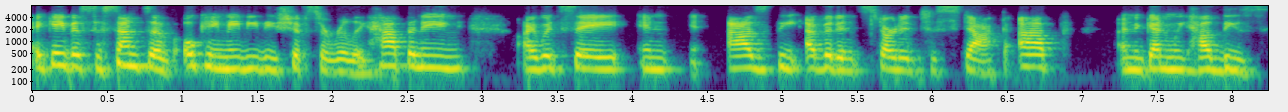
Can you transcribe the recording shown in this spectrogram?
it gave us a sense of, okay, maybe these shifts are really happening. I would say in, as the evidence started to stack up, and again, we had these,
